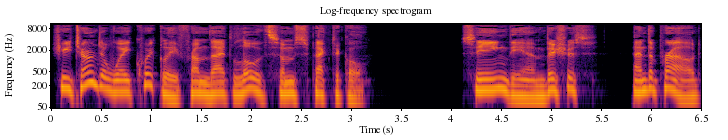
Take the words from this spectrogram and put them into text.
She turned away quickly from that loathsome spectacle. Seeing the ambitious and the proud,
